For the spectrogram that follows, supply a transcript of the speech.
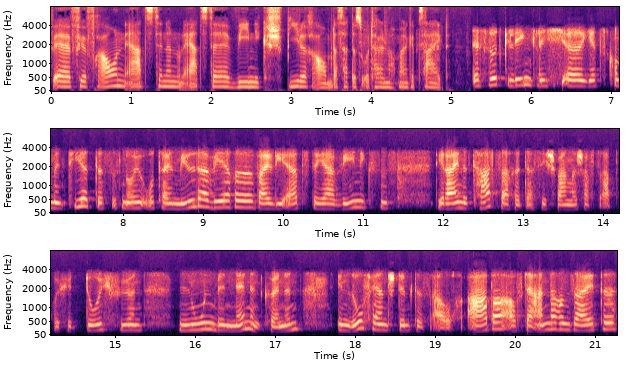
äh, für Frauenärztinnen und Ärzte wenig Spielraum. Das hat das Urteil nochmal gezeigt. Es wird gelegentlich äh, jetzt kommentiert, dass das neue Urteil milder wäre, weil die Ärzte ja wenigstens die reine Tatsache, dass sie Schwangerschaftsabbrüche durchführen, nun benennen können. Insofern stimmt es auch. Aber auf der anderen Seite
